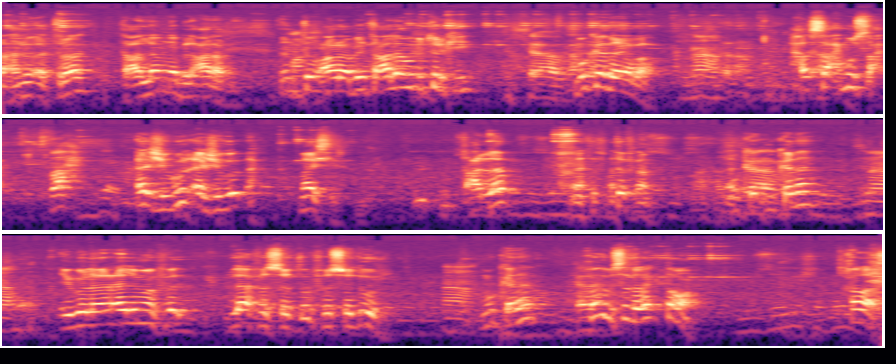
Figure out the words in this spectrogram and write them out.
نحن أتراك تعلمنا بالعربي أنتم عربي تعلموا بتركي مو كذا يابا حل صح مو صح صح ايش يقول ايش يقول ما يصير تعلم تف- تفهم مو ك- مو كذا نعم يقول العلم في لا في السطور في الصدور آه. مو كذا خذ بصدرك تمام خلاص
